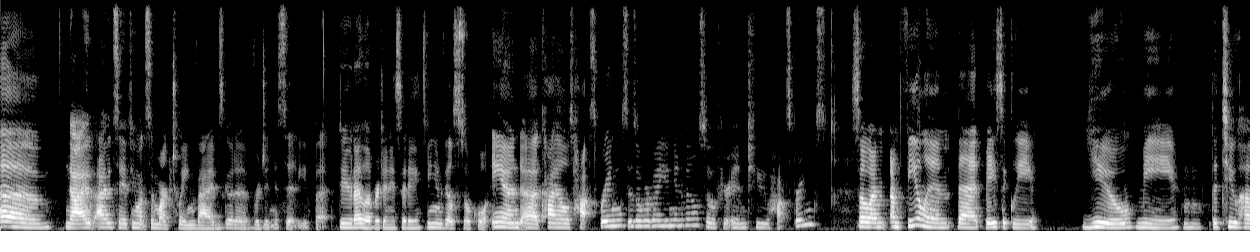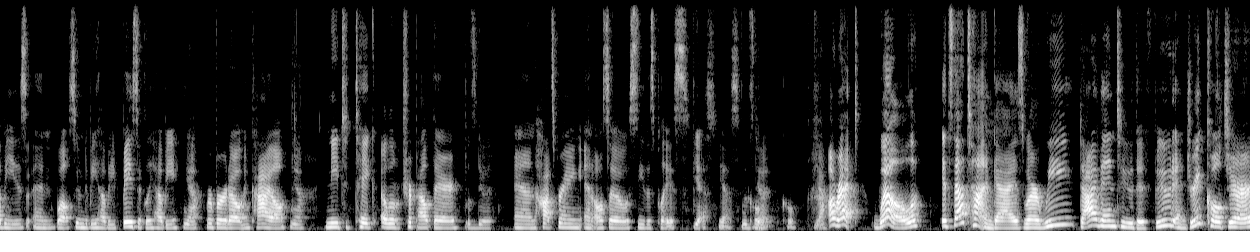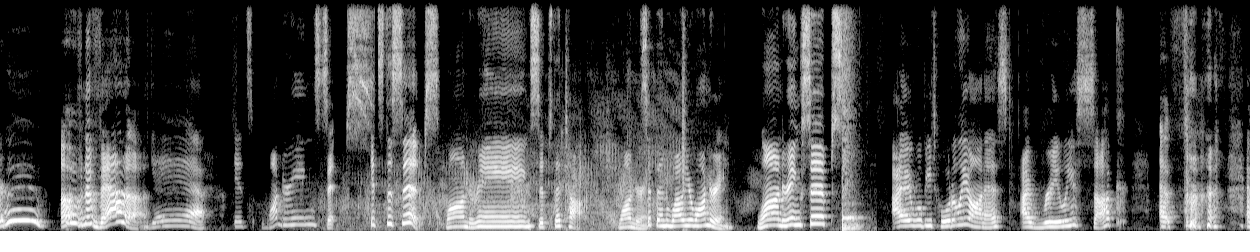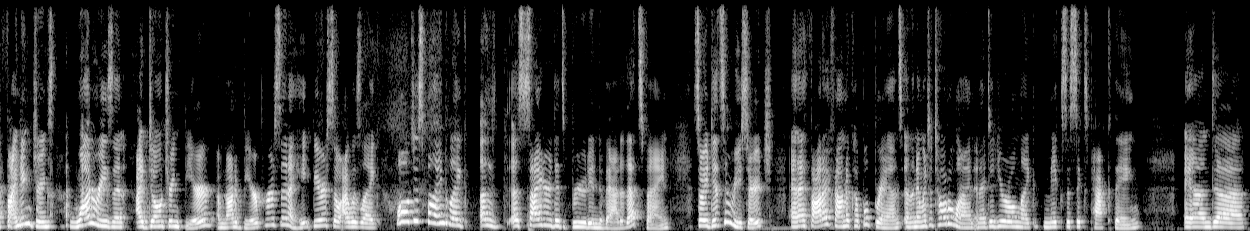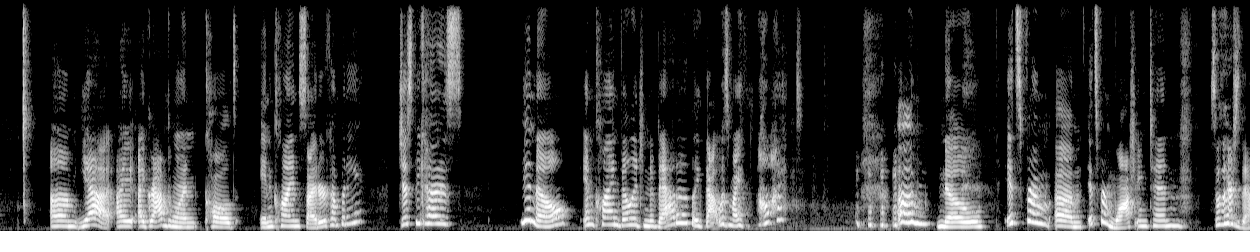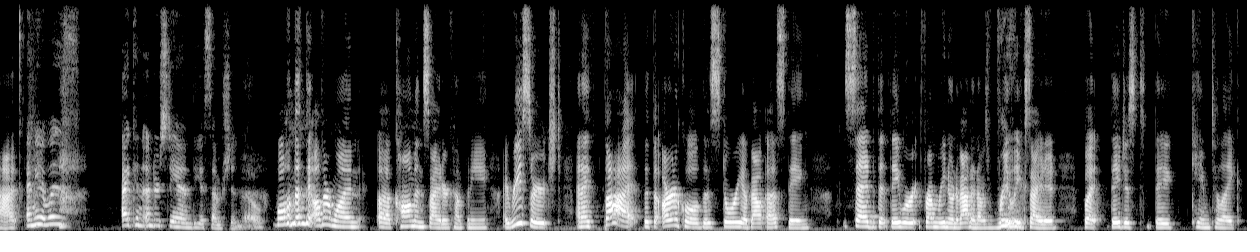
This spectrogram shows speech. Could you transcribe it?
um, no, I, I would say if you want some Mark Twain vibes, go to Virginia City. But Dude, I love Virginia City. Unionville's still cool. And uh, Kyle's Hot Springs is over by Unionville. So if you're into hot springs, So I'm I'm feeling that basically you, me, mm-hmm. the two hubbies, and well, soon to be hubby, basically hubby, yeah, Roberto and Kyle, Yeah. need to take a little trip out there let's do it. and hot spring and also see this place. Yes. Yes, Let's cool, do it. Cool. Yeah. All right. Well, it's that time, guys, where we dive into the food and drink culture Woo! of Nevada. Yeah. It's Wandering Sips. It's the sips. Wandering. The sips that talk. Wandering. Sipping while you're wandering. Wandering sips. I will be totally honest. I really suck at at finding drinks. One reason I don't drink beer. I'm not a beer person. I hate beer. So I was like, well, I'll just find like a, a cider that's brewed in Nevada. That's fine. So I did some research and I thought I found a couple brands. And then I went to Total Wine and I did your own like mix a six pack thing. And uh, um, yeah, I, I grabbed one called Incline Cider Company just because, you know, Incline Village, Nevada, like that was my thought. um, no. It's from um it's from Washington. So there's that. I mean, it was. I can understand the assumption though. Well, and then the other one, uh, Common Cider Company, I researched and I thought that the article, the story about us thing, said that they were from Reno, Nevada, and I was really excited. But they just they came to like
